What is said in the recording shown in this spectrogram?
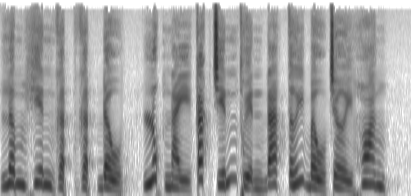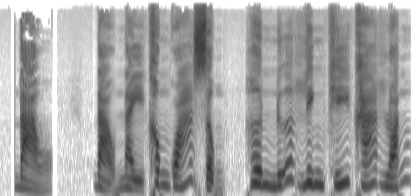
Lâm Hiên gật gật đầu. Lúc này các chiến thuyền đã tới bầu trời hoang. Đảo. Đảo này không quá rộng. Hơn nữa linh khí khá loãng.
